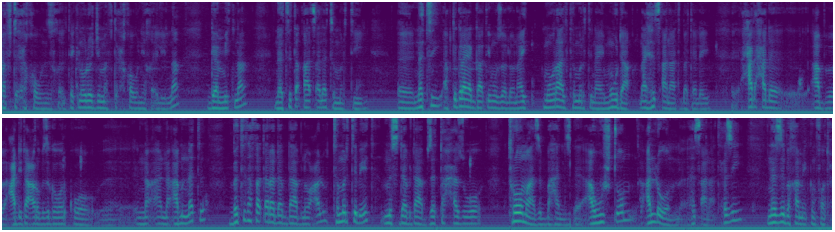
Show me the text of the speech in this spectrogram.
መፍትሒ ክኸውን ዝኽእል ቴክኖሎጂ መፍትሒ ክኸውን ይኽእል ኢልና ገሚትና ነቲ ተቃፀለ ትምህርቲ ነቲ ኣብ ትግራይ ኣጋጢሙ ዘሎ ናይ ሞራል ትምህርቲ ናይ ምውዳቕ ናይ ህፃናት በተለይ ሓደ ሓደ ኣብ ዓዲ ዳዕሮ ብዝገበርክዎ ንኣብነት በቲ ተፈጠረ ደብዳብ ንባዕሉ ትምህርቲ ቤት ምስ ደብዳብ ዘተሓዝዎ ትሮማ ዝበሃል ኣብ ውሽጦም ኣለዎም ህፃናት ሕዚ ነዚ ብኸመይ ክንፈትሖ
